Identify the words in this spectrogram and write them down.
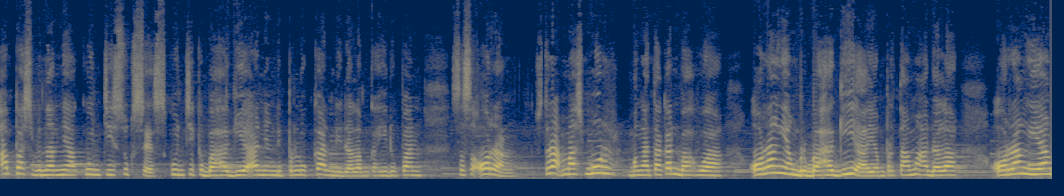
apa sebenarnya kunci sukses, kunci kebahagiaan yang diperlukan di dalam kehidupan seseorang. Setelah Mazmur mengatakan bahwa orang yang berbahagia yang pertama adalah orang yang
